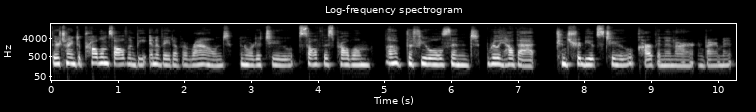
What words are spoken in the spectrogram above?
they're trying to problem solve and be innovative around in order to solve this problem of the fuels and really how that contributes to carbon in our environment.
